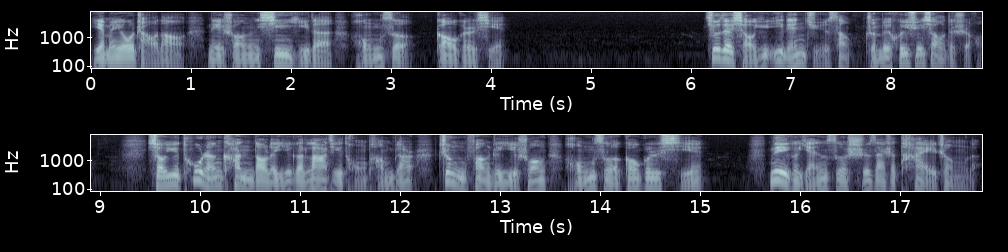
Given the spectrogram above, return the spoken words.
也没有找到那双心仪的红色高跟鞋。就在小玉一脸沮丧，准备回学校的时候，小玉突然看到了一个垃圾桶旁边正放着一双红色高跟鞋。那个颜色实在是太正了，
